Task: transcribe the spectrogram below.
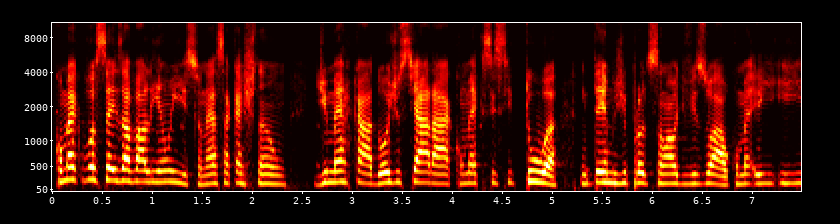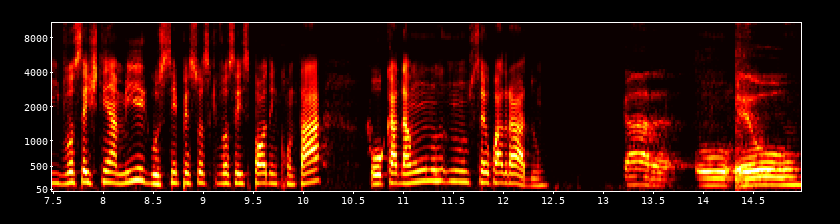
Como é que vocês avaliam isso, né? Essa questão de mercado. Hoje o Ceará, como é que se situa em termos de produção audiovisual? Como é, e, e vocês têm amigos, tem pessoas que vocês podem contar? Ou cada um no, no seu quadrado? Cara, o, eu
